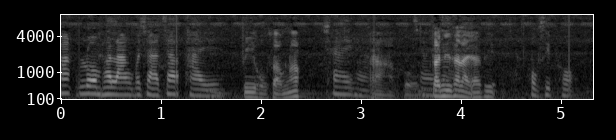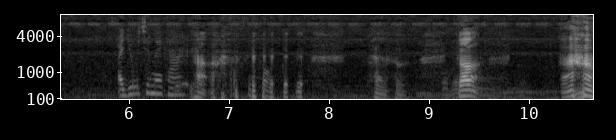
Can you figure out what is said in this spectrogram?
พักรวมพลังประชาชาติไทยปีหกสองเนาะใช่ค่ะ ครับผมใช่ ตอนนี้เท่าไหร่แล้วพี่หกสิบหกอายุใช่ไหมคะ ครับหกสิบหกก็อ้าว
